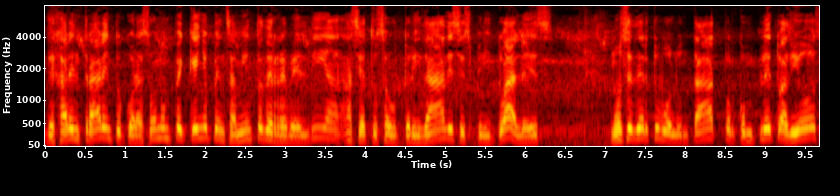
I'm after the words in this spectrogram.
dejar entrar en tu corazón un pequeño pensamiento de rebeldía hacia tus autoridades espirituales. No ceder tu voluntad por completo a Dios.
